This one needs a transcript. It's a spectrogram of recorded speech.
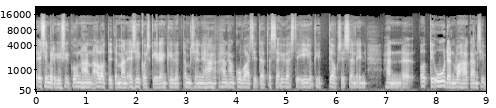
esimerkiksi kun hän aloitti tämän esikoiskirjan kirjoittamisen ja hän, hän kuvaa sitä tässä hyvästi Iijokin teoksessa, niin hän otti uuden vahakansi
